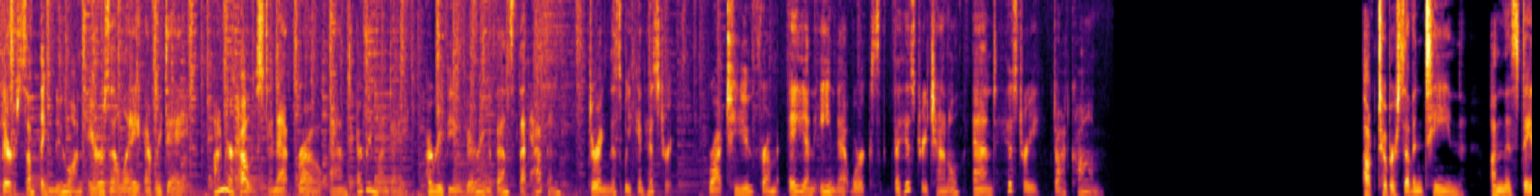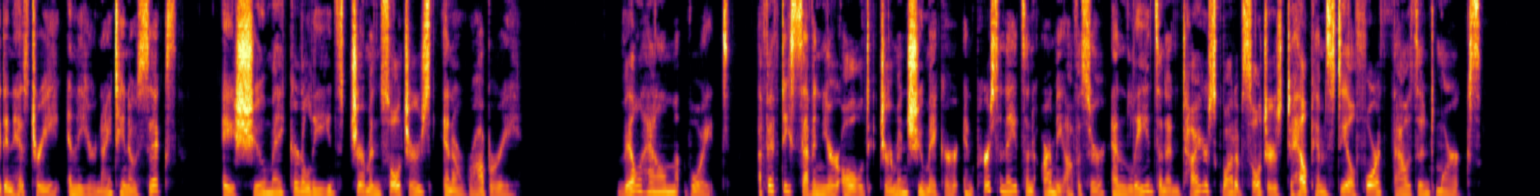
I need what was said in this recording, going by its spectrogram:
There's something new on Airs LA every day. I'm your host, Annette Roe, and every Monday I review varying events that happen during this week in history. Brought to you from A&E Networks, the History Channel, and History.com. October 17. On this date in history, in the year 1906, a shoemaker leads German soldiers in a robbery. Wilhelm Voigt a 57 year old German shoemaker impersonates an army officer and leads an entire squad of soldiers to help him steal 4,000 marks.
